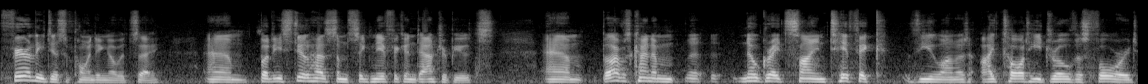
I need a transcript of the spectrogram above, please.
fairly disappointing, I would say. Um, but he still has some significant attributes. Um, but I was kind of uh, no great scientific view on it. I thought he drove us forward,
